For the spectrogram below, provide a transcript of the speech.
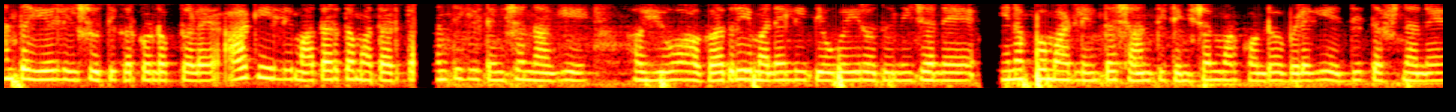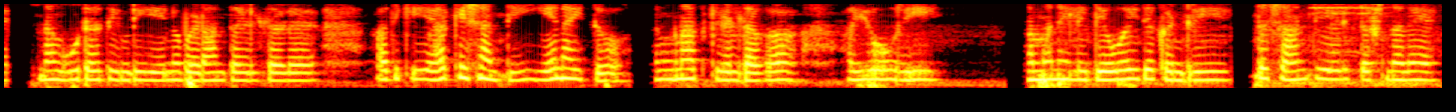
ಅಂತ ಹೇಳಿ ಶ್ರುತಿ ಕರ್ಕೊಂಡು ಹೋಗ್ತಾಳೆ. ಆಕೆ ಇಲ್ಲಿ ಮಾತಾಡ್ತಾ ಮಾತಾಡ್ತಾ ಅಂತಿಗೆ ಟೆನ್ಷನ್ ಆಗಿ, ಅಯ್ಯೋ, ಹಾಗಾದ್ರೆ ಈ ಮನೇಲಿ ದೆವ್ವ ಇರೋದು ನಿಜನೇ? ಏನಪ್ಪ ಮಾಡ್ಲಿ ಅಂತ ಶಾಂತಿ ಟೆನ್ಷನ್ ಮಾಡ್ಕೊಂಡು ಬೆಳಗ್ಗೆ ಎದ್ದಿದ ತಕ್ಷಣನೇ ನಂಗೆ ಊಟ, ತಿಂಡಿ ಏನು ಬೇಡ ಅಂತ ಹೇಳ್ತಾಳೆ. ಅದಕ್ಕೆ ಯಾಕೆ ಶಾಂತಿ? ಏನಾಯ್ತು? ರಂಗನಾಥ್ ಕೇಳಿದಾಗ, ಅಯ್ಯೋ ರೀ ನಮ್ಮನೇಲಿ ದೇವ ಇದೆ ಕಣ್ರಿ ಅಂತ ಶಾಂತಿ ಹೇಳಿದ ತಕ್ಷಣನೇ,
